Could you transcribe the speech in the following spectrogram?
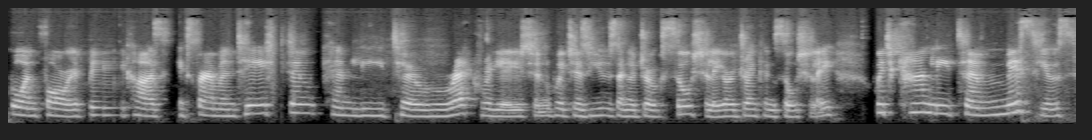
going forward because experimentation can lead to recreation, which is using a drug socially or drinking socially, which can lead to misuse,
